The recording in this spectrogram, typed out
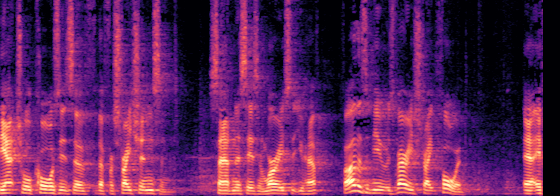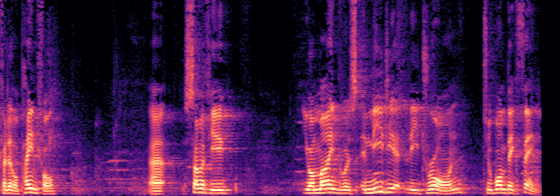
the actual causes of the frustrations and sadnesses and worries that you have. For others of you, it was very straightforward, uh, if a little painful. Uh, some of you, your mind was immediately drawn to one big thing.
